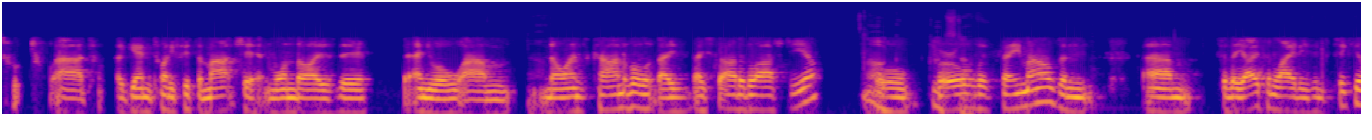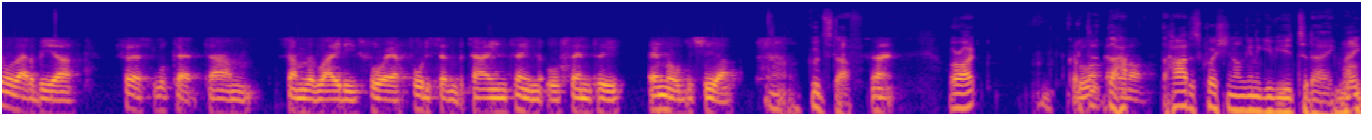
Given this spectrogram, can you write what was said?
tw- tw- uh, tw- again, 25th of March in Wondai is their, their annual um, Nines Carnival that they they started last year Oh, for, for all the females and um, for the open ladies in particular. That'll be a first look at um, some of the ladies for our 47 battalion team that we'll send to Emerald this year. Oh, good stuff. So, All right. got a lot the, going ha- on. the hardest question I'm going to give you today, mate.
